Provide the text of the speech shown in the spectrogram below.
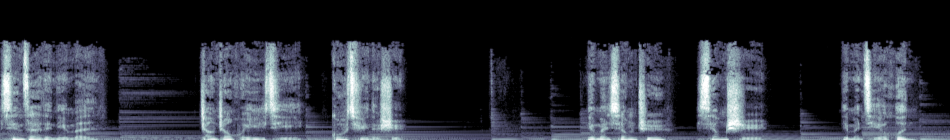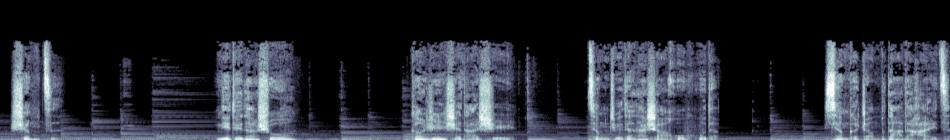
现在的你们，常常回忆起过去的事。你们相知相识。你们结婚，生子。你对他说：“刚认识他时，总觉得他傻乎乎的，像个长不大的孩子。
